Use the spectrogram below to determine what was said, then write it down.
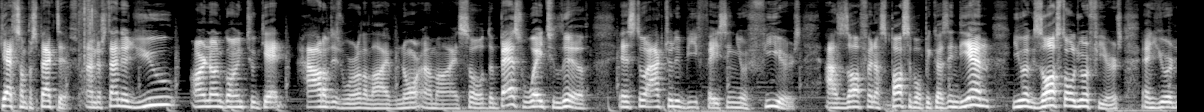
get some perspective. Understand that you are not going to get out of this world alive, nor am I. So the best way to live is to actually be facing your fears as often as possible because in the end, you exhaust all your fears and you're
